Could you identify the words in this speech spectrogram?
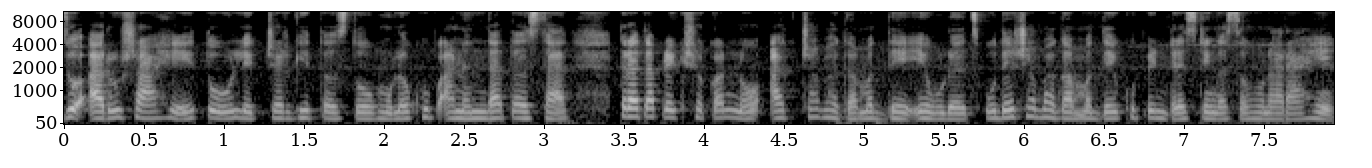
जो आरुष आहे तो लेक्चर घेत असतो. मुलं खूप आनंदात असतात. तर आता प्रेक्षकांनो आजच्या भागामध्ये एवढंच. उद्याच्या भागामध्ये खूप इंटरेस्टिंग असं होणार आहे.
